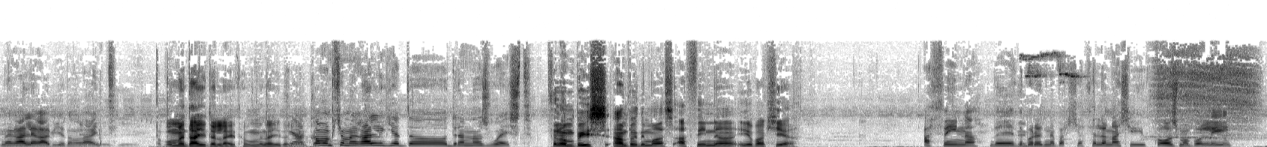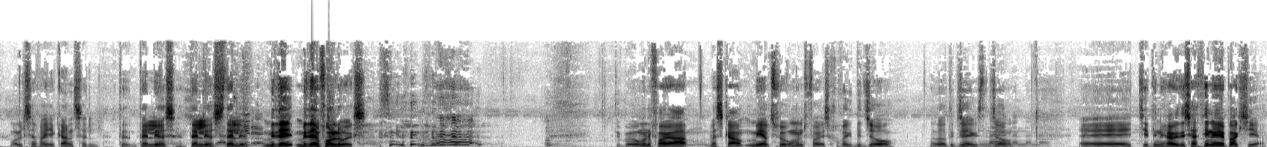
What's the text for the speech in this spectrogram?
Μεγάλη αγάπη για τον Light. Θα πούμε μετά για το light. Θα πούμε μετά για το Και light. ακόμα πιο μεγάλη για το Dranos West. Θέλω να μου πεις αν προτιμάς Αθήνα ή επαρχία; Αθήνα, δεν, δεν μπορώ την επαρχία. Θέλω να έχει κόσμο πολύ. Μόλις έφαγε cancel. Τε- τελείωσε. Τελείωσε. Γιατί, τελείωσε. ρε; Μηδέν, μηδέν followers. την προηγούμενη φορά, βασικά μία από τις προηγούμενες φορές είχα φέρει την Τζο. Εδώ την ξέρεις την ναι, Τζο. ναι, ναι, ναι. Ε, και την είχα ρωτήσει Αθήνα ή επαρχία;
